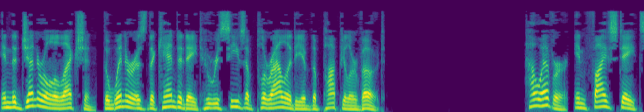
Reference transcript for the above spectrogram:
In the general election, the winner is the candidate who receives a plurality of the popular vote. However, in five states,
